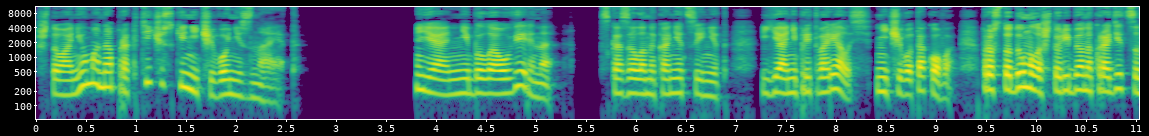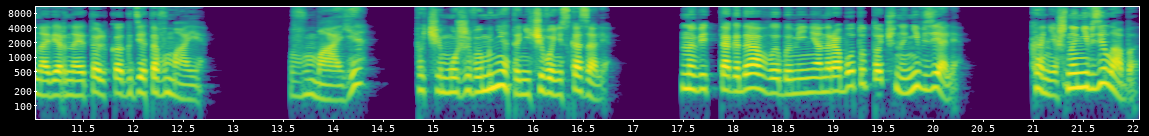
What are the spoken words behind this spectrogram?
что о нем она практически ничего не знает. «Я не была уверена», — сказала наконец Инет. «Я не притворялась, ничего такого. Просто думала, что ребенок родится, наверное, только где-то в мае». «В мае? Почему же вы мне-то ничего не сказали?» «Но ведь тогда вы бы меня на работу точно не взяли». Конечно, не взяла бы.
